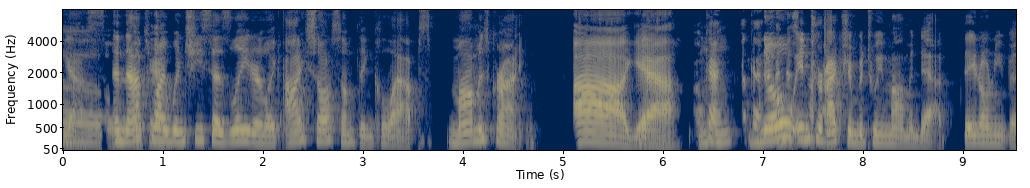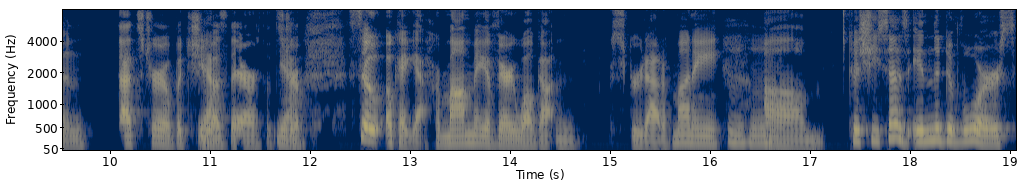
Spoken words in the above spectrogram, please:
Yes. And that's why when she says later, like, I saw something collapse, mom is crying. Ah, yeah. Okay. Mhm. okay. No interaction between mom and dad. They don't even. That's true, but she Yeah. was there. That's Yeah. true. So, okay, yeah, her mom may have very well gotten screwed out of money. Because Um, she says in the divorce,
